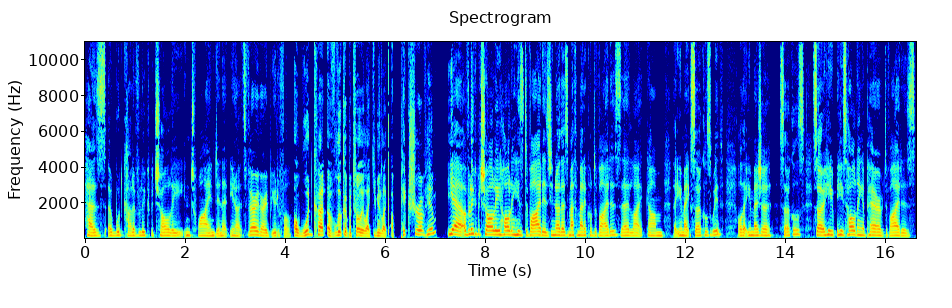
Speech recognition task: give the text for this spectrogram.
has a woodcut of Luca Pacioli entwined in it. You know, it's very very beautiful. A woodcut of Luca Pacioli, like you mean like a picture of him? Yeah, of Luca Pacioli holding his dividers. You know those mathematical dividers? They're like um, that you make circles with, or that you measure circles. So he he's holding a pair of dividers.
